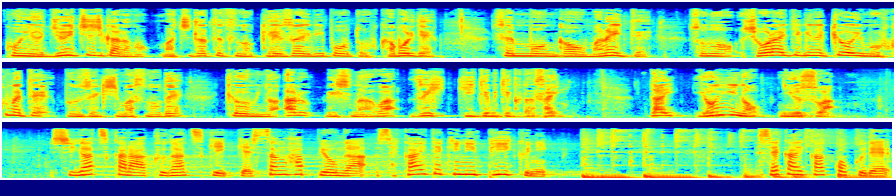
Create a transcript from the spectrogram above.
今夜11時からの町田鉄の経済リポート深掘りで、専門家を招いて、その将来的な脅威も含めて分析しますので、興味のあるリスナーはぜひ聞いてみてください。第4位のニュースは、4月から9月期決算発表が世界的にピークに。世界各国で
